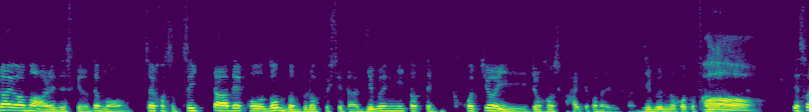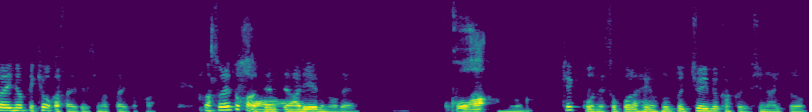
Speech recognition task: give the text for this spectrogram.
らいはまああれですけど、でも、それこそツイッターでこう、どんどんブロックしてたら自分にとって心地よい情報しか入ってこないですから、自分のことさで、それによって強化されてしまったりとか、まあ、それとかは全然あり得るので、怖結構ね、そこら辺、本当に注意深くしないと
